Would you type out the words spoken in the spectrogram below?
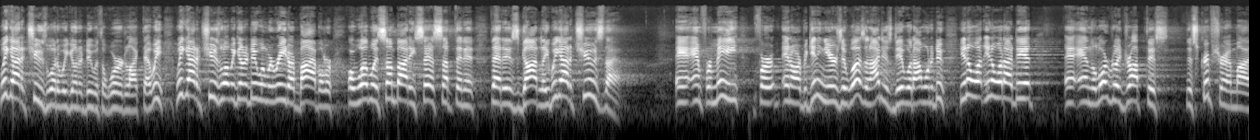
we got to choose what are we going to do with a word like that. We, we got to choose what we're going to do when we read our Bible or, or when somebody says something that, that is godly. We got to choose that. And, and for me, for in our beginning years, it wasn't. I just did what I want to do. You know what? You know what I did? And, and the Lord really dropped this, this scripture in my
